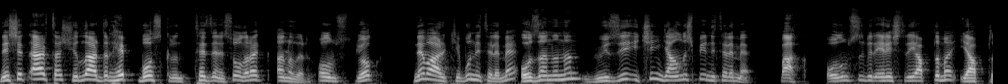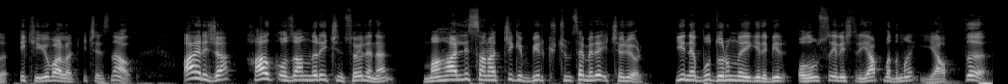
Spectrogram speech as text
Neşet Ertaş yıllardır hep Bozkır'ın tezenesi olarak anılır. Olumsuz yok. Ne var ki bu niteleme Ozan'ın müziği için yanlış bir niteleme. Bak olumsuz bir eleştiri yaptı mı? Yaptı. İki yuvarlak içerisine al. Ayrıca halk ozanları için söylenen mahalli sanatçı gibi bir küçümseme de içeriyor. Yine bu durumla ilgili bir olumsuz eleştiri yapmadı mı? Yaptı.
